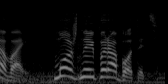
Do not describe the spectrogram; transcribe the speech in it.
Давай, можно и поработать.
